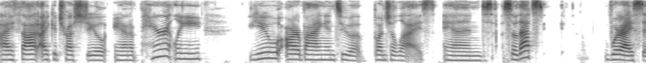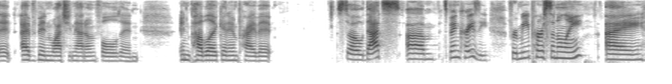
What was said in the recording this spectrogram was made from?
I thought I could trust you." And apparently you are buying into a bunch of lies. And so that's where I sit. I've been watching that unfold in in public and in private. So that's um it's been crazy. For me personally, I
